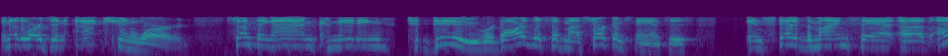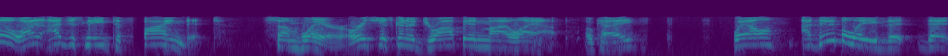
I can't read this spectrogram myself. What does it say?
In other words, an action word something I'm committing to do regardless of my circumstances instead of the mindset of, oh, I, I just need to find it somewhere or it's just going to drop in my lap, okay? Well, I do believe that, that,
